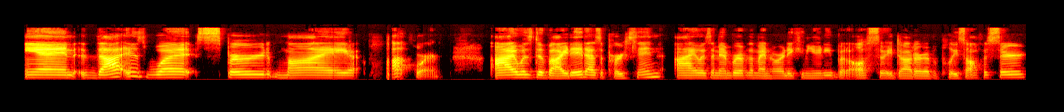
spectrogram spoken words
And that is what spurred my platform. I was divided as a person. I was a member of the minority community, but also a daughter of a police officer.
